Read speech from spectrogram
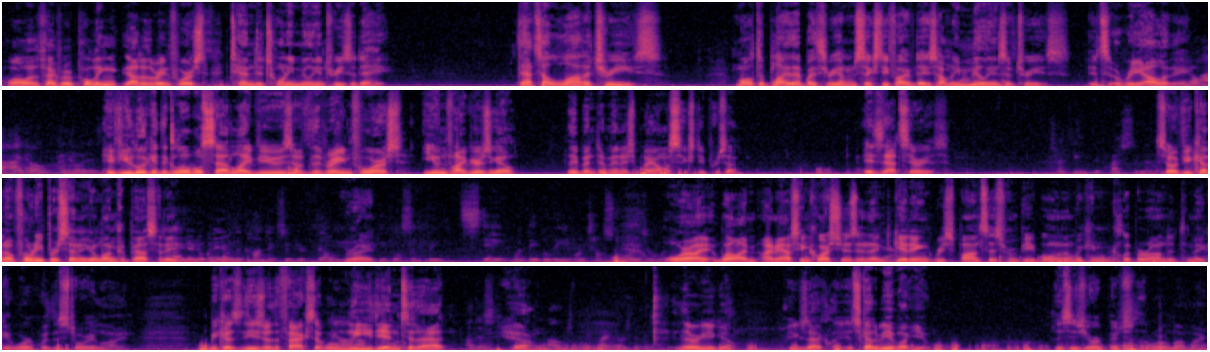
Well, in fact we're pulling out of the rainforest 10 to 20 million trees a day. That's a lot of trees. Multiply that by 365 days. How many millions of trees? It's a reality. You know, I, I know, I know it is. If you look at the global satellite views of the rainforest, even five years ago, they've been diminished by almost 60%. Is that serious? So I think the question though. So if you cut out 40% of your lung I capacity, know, no, but I know in the context of your film, Right. people simply state what they believe or tell stories or I, well, I'm, I'm asking questions and then getting responses from people, and then we can clip around it to make it work with the storyline. because these are the facts that will Okay, I'll- I'll lead into that. Yeah. I'll give my version of it. There you go. Exactly. It's got to be about you. This is your pitch to the world, not mine.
